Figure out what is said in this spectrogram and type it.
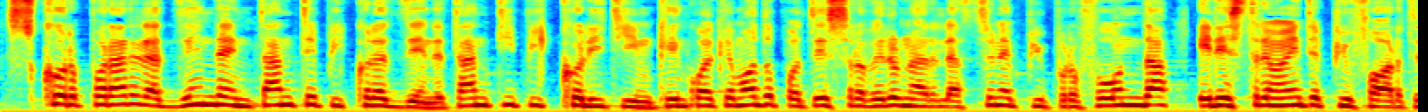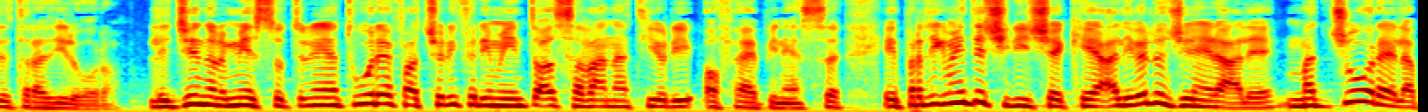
scorporare l'azienda in tante piccole aziende, tanti piccoli team che in qualche modo potessero avere una relazione più profonda ed estremamente più forte tra di loro. Leggendo le mie sottolineature faccio riferimento al Savannah Theory of Happiness e praticamente ci dice che a livello generale maggiore è la,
